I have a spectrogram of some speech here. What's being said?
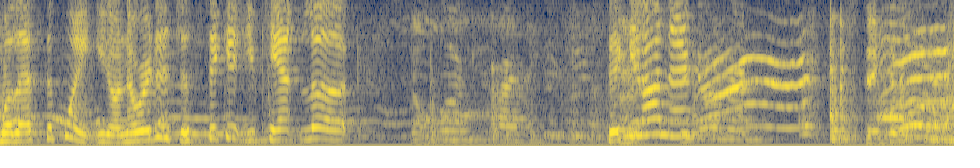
Well, that's the point. You don't know where it is. Just stick it. You can't look. Don't look. Stick it on there. Stick it on there.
